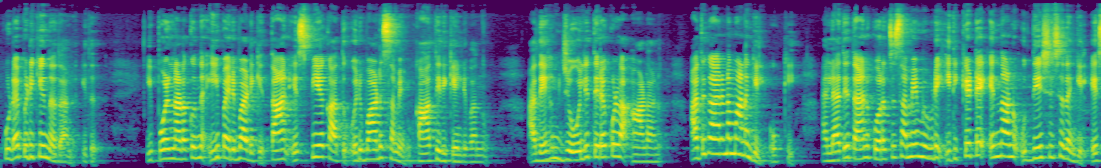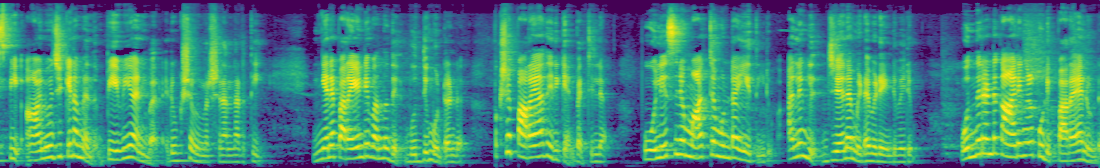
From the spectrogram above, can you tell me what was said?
കുട പിടിക്കുന്നതാണ് ഇത്. ഇപ്പോൾ നടക്കുന്ന ഈ പരിപാടിക്ക് താൻ എസ് പിയെ കാത്ത് ഒരുപാട് സമയം കാത്തിരിക്കേണ്ടി വന്നു. അദ്ദേഹം ജോലി തിരക്കുള്ള ആളാണ്. അത് കാരണമാണെങ്കിൽ ഓക്കെ. അല്ലാതെ താൻ കുറച്ച് സമയം ഇവിടെ ഇരിക്കട്ടെ എന്നാണ് ഉദ്ദേശിച്ചതെങ്കിൽ എസ് പി ആലോചിക്കണമെന്നും പി വി അൻവർ രൂക്ഷ വിമർശനം നടത്തി. ഇങ്ങനെ പറയേണ്ടി വന്നതിൽ ബുദ്ധിമുട്ടുണ്ട്. പക്ഷെ പറയാതിരിക്കാൻ പറ്റില്ല. പോലീസിന് മാറ്റമുണ്ടായേ തീരൂ. അല്ലെങ്കിൽ ജനം ഇടപെടേണ്ടി വരും. ഒന്ന് രണ്ട് കാര്യങ്ങൾ കൂടി പറയാനുണ്ട്.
